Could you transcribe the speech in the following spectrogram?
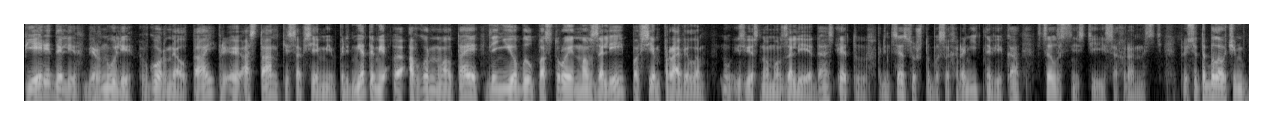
передали, вернули в Горный Алтай э, останки со всеми предметами, э, а в Горном Алтае для нее был построен мавзолей по всем правилам ну, известного мавзолея, да, эту принцессу, чтобы сохранить на века в целостности и сохранности. То есть это была очень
